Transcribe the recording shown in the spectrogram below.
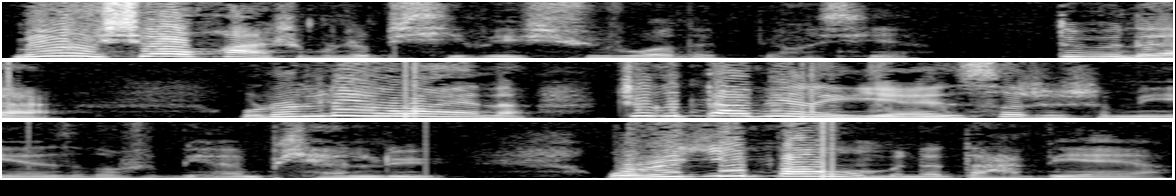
没有消化是不是脾胃虚弱的表现？对不对？我说另外呢，这个大便的颜色是什么颜色？都是偏偏绿。我说，一般我们的大便呀，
